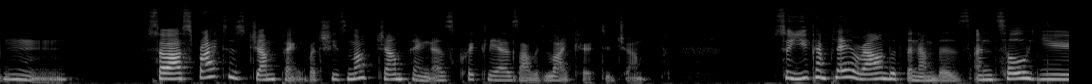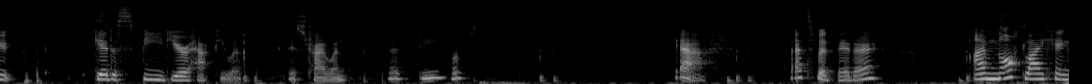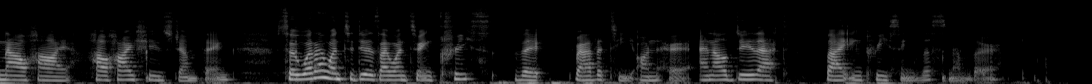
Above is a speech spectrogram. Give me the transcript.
Hmm. So our sprite is jumping, but she's not jumping as quickly as I would like her to jump. So you can play around with the numbers until you get a speed you're happy with. Let's try one. 50. Whoops. Yeah, that's a bit better. I'm not liking now high, how high she's jumping. So what I want to do is I want to increase the gravity on her and I'll do that by increasing this number.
